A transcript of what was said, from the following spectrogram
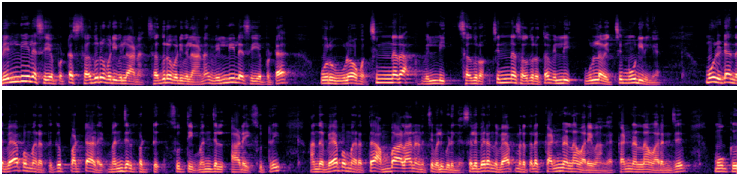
வெள்ளியில் செய்யப்பட்ட சதுர வடிவிலான சதுர வடிவிலான வெள்ளியில் செய்யப்பட்ட ஒரு உலோகம் சின்னதாக வெள்ளி சதுரம் சின்ன சதுரத்தை வெள்ளி உள்ளே வச்சு மூடிடுங்க. மூடிட்டு அந்த வேப்ப மரத்துக்கு பட்டாடை மஞ்சள் பட்டு சுற்றி மஞ்சள் ஆடை சுற்றி அந்த வேப்ப மரத்தை அம்பாலாக நினச்சி வழிபடுங்க. சில பேர் அந்த வேப்ப மரத்தில் கண்ணெல்லாம் வரைவாங்க. கண்ணெல்லாம் வரைஞ்சி மூக்கு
